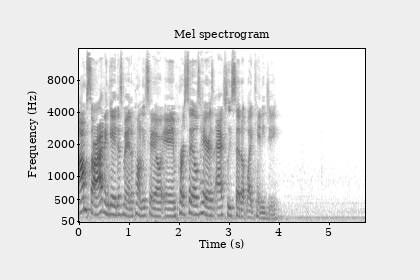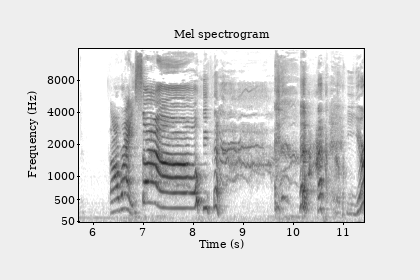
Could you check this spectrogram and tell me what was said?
I'm sorry, I didn't gave this man a ponytail, and Purcell's hair is actually set up like Kenny G. All right, so You're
